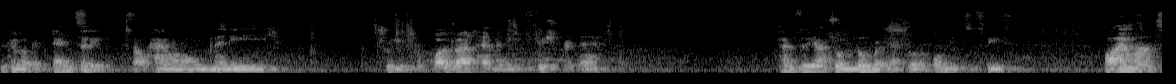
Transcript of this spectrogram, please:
We can look at density, so how many trees per quadrat, how many fish per net, times the actual number, the actual abundance of species. Biomass,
